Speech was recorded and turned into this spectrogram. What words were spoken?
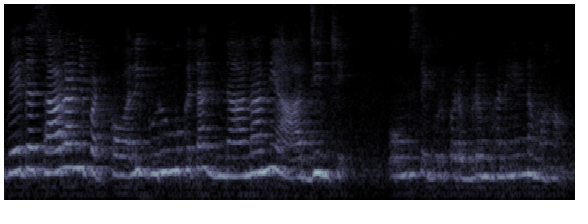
వేద సారాన్ని పట్టుకోవాలి. గురుముఖత జ్ఞానాన్ని ఆర్జించి. ఓం శ్రీ గురు పరబ్రహ్మణే నమః.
